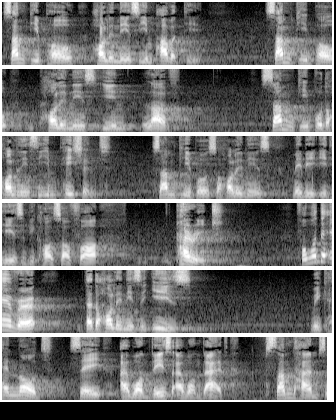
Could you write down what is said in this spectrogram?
Some people holiness in poverty. Some people holiness in love. Some people the holiness in patient. Some people's holiness maybe it is because of uh, courage. For whatever that the holiness is, we cannot say, I want this, I want that. Sometimes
